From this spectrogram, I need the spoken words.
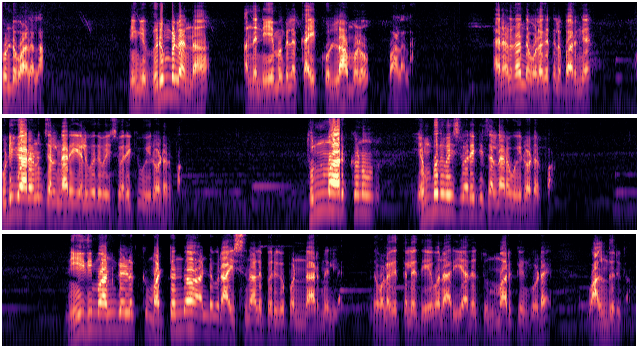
கொண்டு வாழலாம். நீங்க விரும்பலைன்னா அந்த நியமங்களை கை கொள்ளாமலும் வாழலாம். அதனால தான் இந்த உலகத்துல பாருங்க குடிகாரனும் சில நேரம் எழுபது வயசு வரைக்கும் உயிரோடு இருப்பான். துன்மார்க்கனும் எண்பது வயசு வரைக்கும் சில நேரம் உயிரோடு இருப்பான். நீதிமான்களுக்கு மட்டும்தான் ஆண்டவர் ஆயுசினால பெருக பண்ணார்னு இல்லை. இந்த உலகத்தில் தேவன் அறியாத துன்மார்க்கும் கூட வாழ்ந்து இருக்கான்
